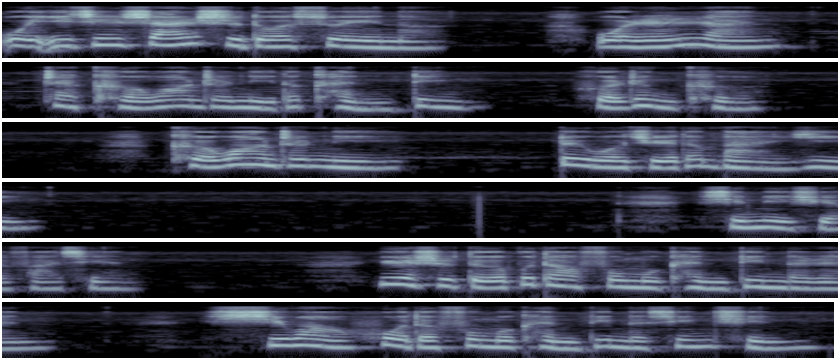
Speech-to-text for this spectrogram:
我已经三十多岁呢，我仍然在渴望着你的肯定和认可，渴望着你对我觉得满意。心理学发现，越是得不到父母肯定的人，希望获得父母肯定的心情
